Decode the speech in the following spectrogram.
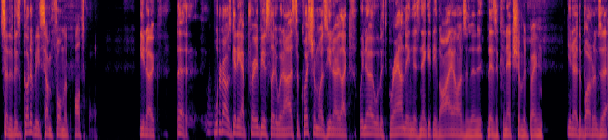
So that there's got to be some form of offset. You know, uh, what I was getting at previously when I asked the question was, you know, like we know with grounding, there's negative ions and there's a connection between, you know, the bottoms of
